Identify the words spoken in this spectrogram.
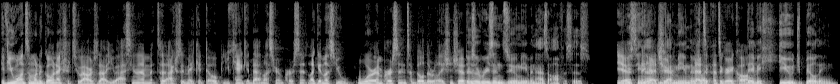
If you want someone to go an extra two hours without you asking them to actually make it dope, you can't get that unless you're in person. Like unless you were in person to build the relationship. There's a reason Zoom even has offices. Yeah, you seen yeah, that- true. that meme? There's That's like- that's a great call. They have a huge building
